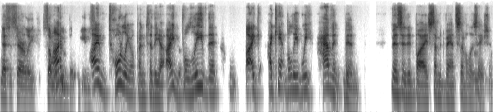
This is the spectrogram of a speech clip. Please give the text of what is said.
necessarily someone who believes. I'm totally open to the. I believe that I I can't believe we haven't been visited by some advanced hmm. civilization.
